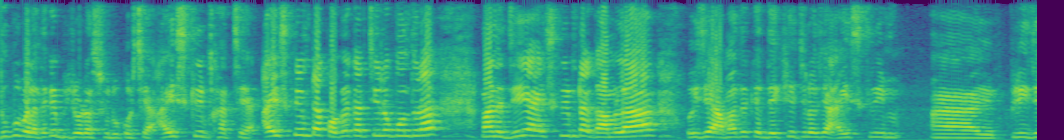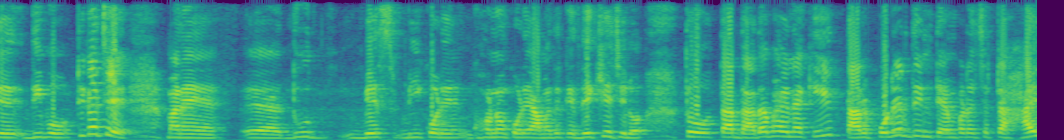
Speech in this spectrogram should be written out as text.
দুপুরবেলা থেকে ভিডিওটা শুরু করছে আইসক্রিম খাচ্ছে। আইসক্রিমটা কবে ছিল বন্ধুরা? মানে যে আইসক্রিমটা গামলা, ওই যে আমাদেরকে দেখিয়েছিল যে আইসক্রিম ফ্রিজে দিব, ঠিক আছে? মানে দুধ বেশ ই করে, ঘন করে আমাদেরকে দেখিয়েছিল। তো তার দাদা ভাই নাকি তারপরের দিন টেম্পারেচারটা হাই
